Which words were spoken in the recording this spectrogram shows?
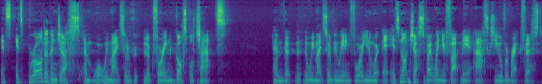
It's, it's broader than just um, what we might sort of look for in gospel chats um, that, that, we might sort of be waiting for. You know, it's not just about when your flatmate asks you over breakfast.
